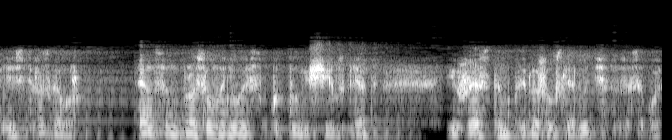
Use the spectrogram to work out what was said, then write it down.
Есть разговор». Энсон бросил на него испытующий взгляд и жестом предложил следовать за собой.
